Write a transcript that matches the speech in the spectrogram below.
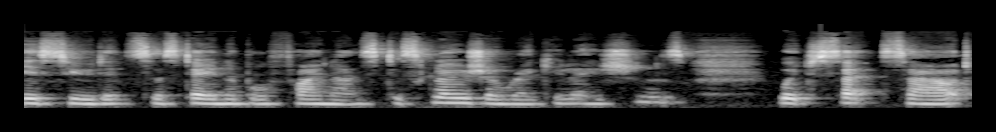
issued its Sustainable Finance Disclosure Regulations, which sets out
